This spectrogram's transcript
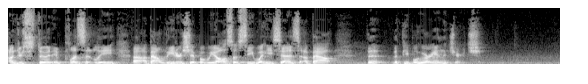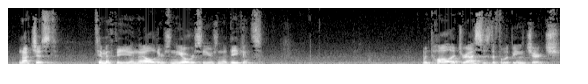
understood implicitly uh, about leadership, but we also see what he says about the, the people who are in the church. Not just Timothy and the elders and the overseers and the deacons. When Paul addresses the Philippian church,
